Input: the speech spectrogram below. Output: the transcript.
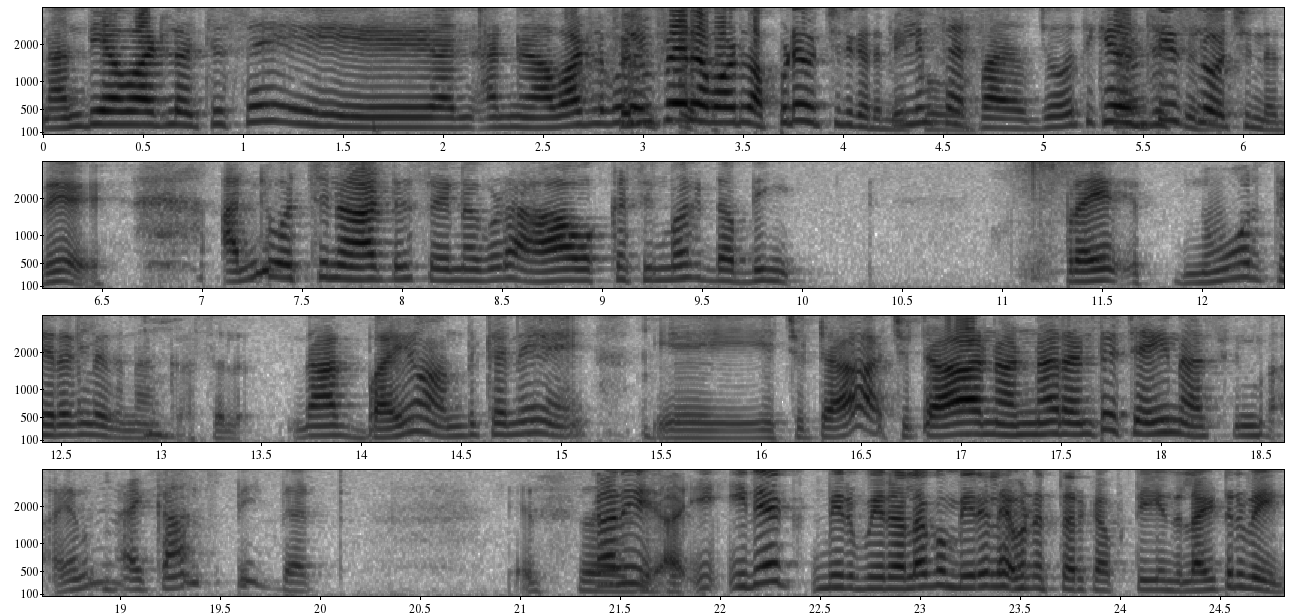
నంది అవార్డులు వచ్చేసి అన్ని అవార్డులు కూడా ఫిల్మ్ఫేర్ అవార్డు అప్పుడే వచ్చింది కదా ఫిలిం ఫేర్ జ్యోతికి 70s వచ్చేసి లో వచ్చింది అదే. అన్ని వచ్చిన ఆర్టిస్ట్ అయినా కూడా ఆ ఒక్క సినిమాకి డబ్బింగ్ ప్రయ నోరు తిరగలేదు నాకు అసలు. నాకు భయం అందుకనే ఏ ఎచ్చుట అచ్చుట అని అన్నారంటే చేయను ఆ సినిమా. I can speak that it's కానీ ఇదే మీరు మీరు ఎలాగో మీరే లేవనెత్తారు కాబట్టి ఇది లైటర్ వెయిన్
